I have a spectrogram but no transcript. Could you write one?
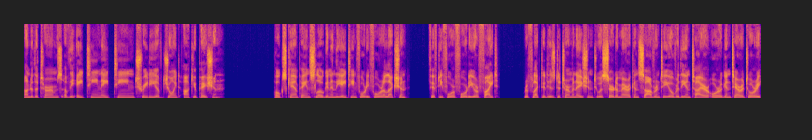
under the terms of the 1818 Treaty of Joint Occupation. Polk's campaign slogan in the 1844 election, 5440 or Fight, reflected his determination to assert American sovereignty over the entire Oregon Territory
